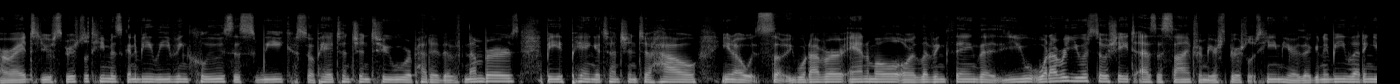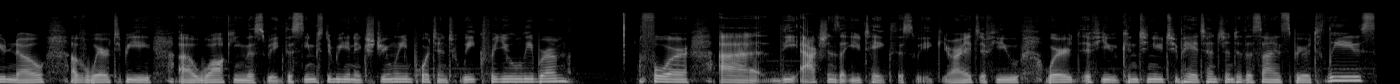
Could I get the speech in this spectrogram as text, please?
All right. Your spiritual team is going to be leaving clues this week. So pay attention to repetitive numbers, be paying attention to how, you know, so whatever animal or living thing that you whatever you associate as a sign from your spiritual team here they're going to be letting you know of where to be uh, walking this week. This seems to be an extremely important week for you libra for uh, the actions that you take this week right? If you where if you continue to pay attention to the sign spirit leaves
